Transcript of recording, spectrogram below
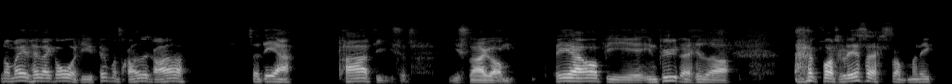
normalt heller ikke over de 35 grader. Så det er paradiset, vi snakker om. Det er oppe i øh, en by, der hedder Fortaleza, som man ikke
